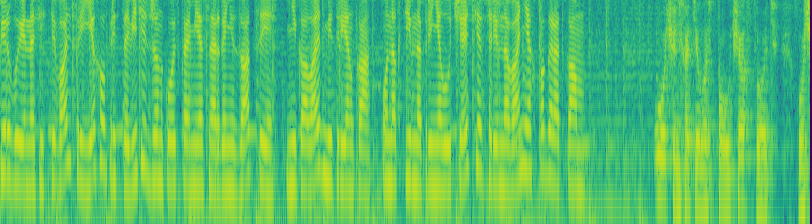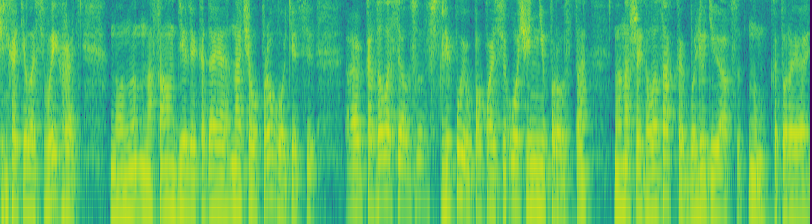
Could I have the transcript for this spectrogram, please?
Впервые на фестиваль приехал представитель Джанкойской местной организации Николай Дмитренко. Он активно принял участие в соревнованиях по городкам. Очень хотелось поучаствовать, очень хотелось выиграть, но на самом деле, когда я начал пробовать, оказалось вслепую попасть очень непросто на наших глазах как бы люди, ну, которые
